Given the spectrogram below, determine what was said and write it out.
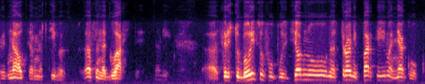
една альтернатива. Това са нагласите. Нали. Срещу Борисов опозиционно настроени партии има няколко.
